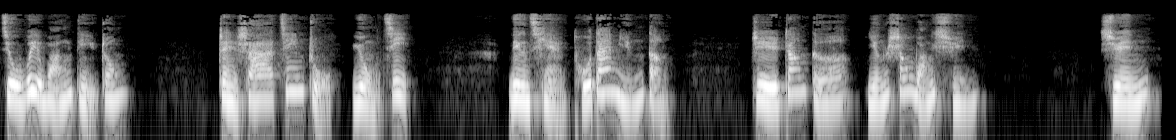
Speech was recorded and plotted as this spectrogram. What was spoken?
就魏王邸中镇杀金主永济，另遣涂丹明等至张德迎生王寻。寻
